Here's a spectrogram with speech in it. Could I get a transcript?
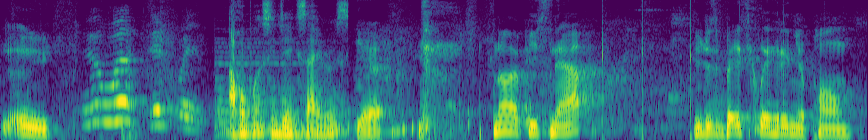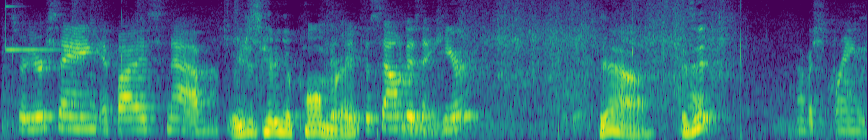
Yay. You look different. Ako po si Jake Zyrus. Yeah. no, if you snap, you're just basically hitting your palm. So you're saying if I snap, You're just hitting your palm, right? if right? the sound isn't here, Yeah. Is it? I have a sprained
